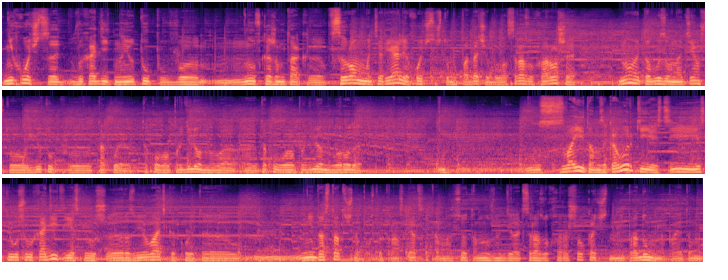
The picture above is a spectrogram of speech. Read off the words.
не хочется выходить на YouTube в, ну, скажем так, э, в сыром материале. Хочется, чтобы подача была сразу хорошая. Но это вызвано тем, что YouTube э, такое, такого определенного, э, такого определенного рода свои там заковырки есть, и если уж выходить, если уж э, развивать какой-то недостаточно просто трансляции, там все там нужно делать сразу хорошо, качественно и продуманно, поэтому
